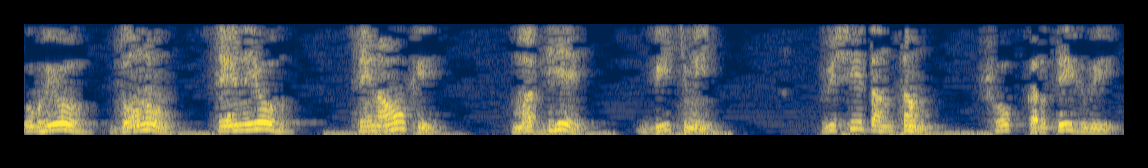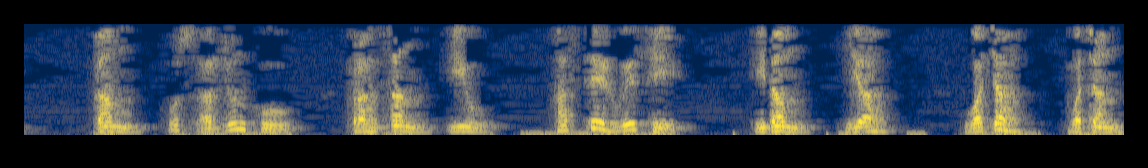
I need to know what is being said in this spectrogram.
उभयो दोनों सेनयो, सेनाओं के मध्य बीच में विषिदंतम शोक करते हुए तम उस अर्जुन को प्रहसन यु हँसते हुए से इदम यह वचह वचन।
